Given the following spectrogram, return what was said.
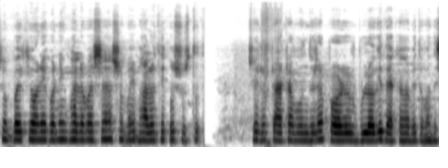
সবাইকে অনেক অনেক ভালোবাসা। সবাই ভালো থেকো, সুস্থ থেকো। চলো, টাটা বন্ধুরা। পরের ব্লগে দেখা হবে তোমাদের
